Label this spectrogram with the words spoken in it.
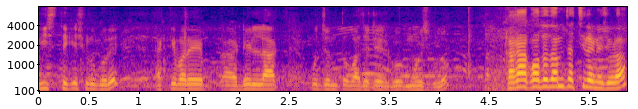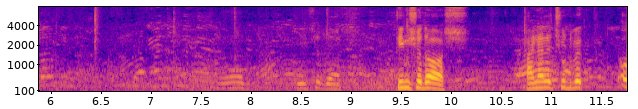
বিশ থেকে শুরু করে একেবারে দেড় লাখ পর্যন্ত বাজেটের মহিষগুলো। কাকা কত দাম চাচ্ছিলেন এই জোড়া তিনশো দশ। ফাইনালে ছুটবে ও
